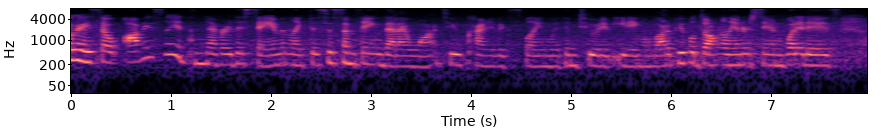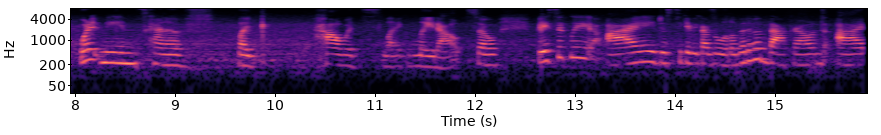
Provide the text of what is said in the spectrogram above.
Okay, so obviously it's never the same and like this is something that I want to kind of explain with intuitive eating. A lot of people don't really understand what it is, what it means, kind of like how it's like laid out. So basically I, just to give you guys a little bit of a background, I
